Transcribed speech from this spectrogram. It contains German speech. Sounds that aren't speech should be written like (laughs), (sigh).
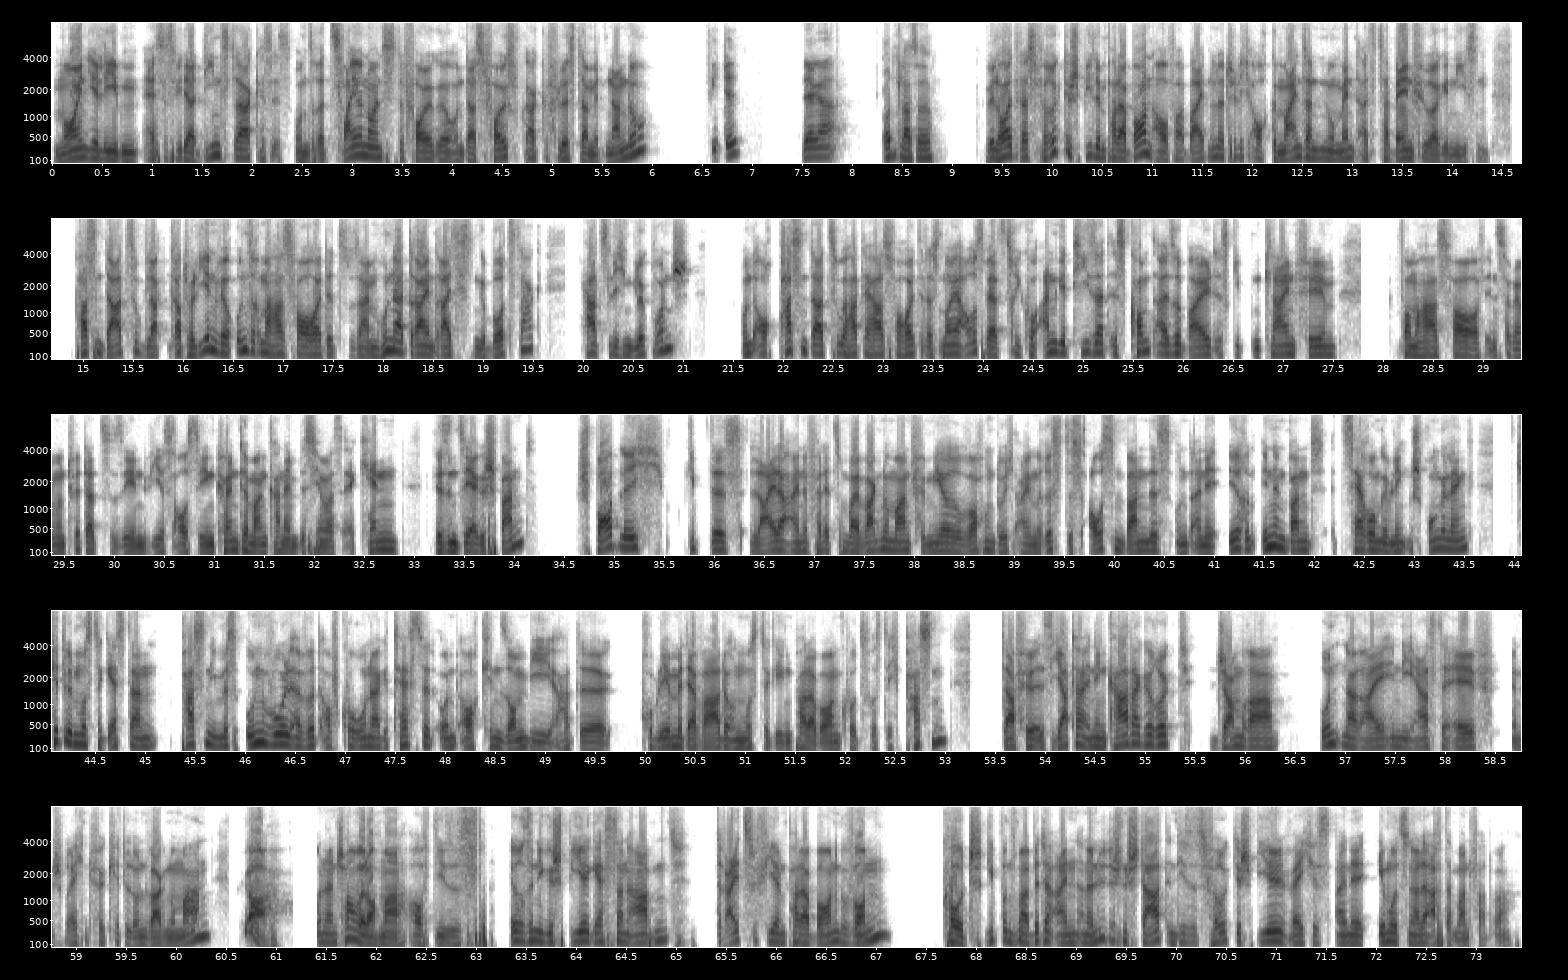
Moin, ihr Lieben. Es ist wieder Dienstag. Es ist unsere 92. Folge und das Volksparkgeflüster mit Nando. Fiete. Berger. Und Lasse. Will heute das verrückte Spiel in Paderborn aufarbeiten und natürlich auch gemeinsam den Moment als Tabellenführer genießen. Passend dazu gratulieren wir unserem HSV heute zu seinem 133. Geburtstag. Herzlichen Glückwunsch. Und auch passend dazu hat der HSV heute das neue Auswärtstrikot angeteasert. Es kommt also bald. Es gibt einen kleinen Film vom HSV auf Instagram und Twitter zu sehen, wie es aussehen könnte. Man kann ein bisschen was erkennen. Wir sind sehr gespannt. Sportlich gibt es leider eine Verletzung bei Wagnumann für mehrere Wochen durch einen Riss des Außenbandes und eine Innenbandzerrung im linken Sprunggelenk. Kittel musste gestern passen, ihm ist unwohl, er wird auf Corona getestet und auch Kin Zombie hatte Probleme mit der Wade und musste gegen Paderborn kurzfristig passen. Dafür ist Jatta in den Kader gerückt, Jamra und Narei in die erste Elf, entsprechend für Kittel und Wagnumann. Ja, und dann schauen wir doch mal auf dieses irrsinnige Spiel gestern Abend. 3 zu 4 in Paderborn gewonnen. Coach, gib uns mal bitte einen analytischen Start in dieses verrückte Spiel, welches eine emotionale Achterbahnfahrt war.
